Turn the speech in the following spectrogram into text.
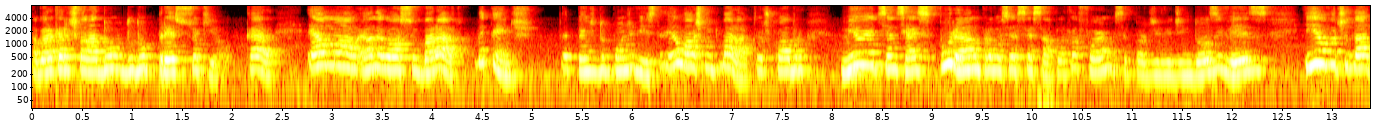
agora eu quero te falar do, do, do preço disso aqui, ó. Cara, é, uma, é um negócio barato? Depende. Depende do ponto de vista. Eu acho muito barato. Eu te cobro R$ 1.800 por ano para você acessar a plataforma. Você pode dividir em 12 vezes. E eu vou te dar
